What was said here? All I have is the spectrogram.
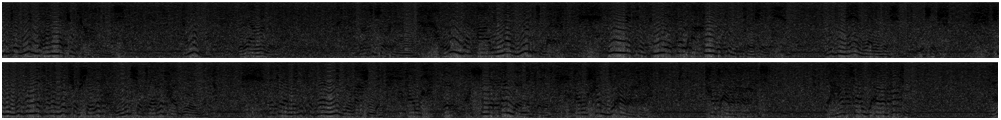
zikredilir ve onunla kül kastedilir. Tamam mı? burayı anladık. Burası çok önemli. O yüzden alimler diyor ki bak inne tesmiyetel akideti bir tevhid. Bu cümleyi ezberleyeceksin çünkü bu cümle sana birçok şeyde birçok yerde faydalı olacak. Mesela Nebi Sefan ne diyor? Bak şimdi. El, e, sünnetten de örnek verir el haccı arafa hac arafattır. Ya hac sadece arafat mı? Ha?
